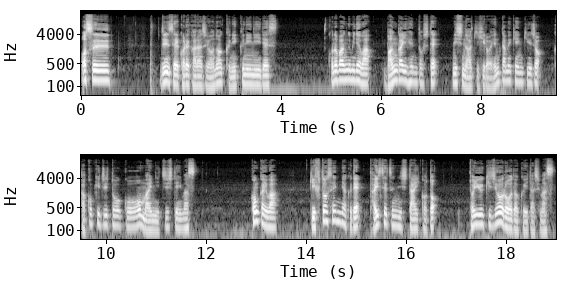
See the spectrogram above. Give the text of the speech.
おす人生これからジオのくにくににです。この番組では番外編として西野昭弘エンタメ研究所過去記事投稿を毎日しています。今回はギフト戦略で大切にしたいことという記事を朗読いたします。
